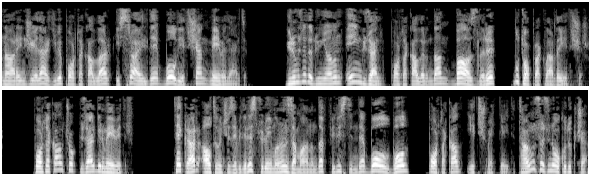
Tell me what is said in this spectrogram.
narenciyeler gibi portakallar İsrail'de bol yetişen meyvelerdi. Günümüzde de dünyanın en güzel portakallarından bazıları bu topraklarda yetişir. Portakal çok güzel bir meyvedir. Tekrar altını çizebiliriz. Süleyman'ın zamanında Filistin'de bol bol portakal yetişmekteydi. Tanrı sözünü okudukça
